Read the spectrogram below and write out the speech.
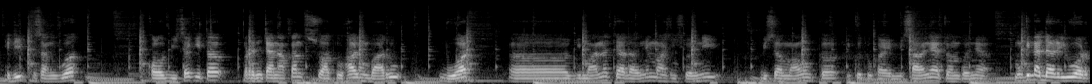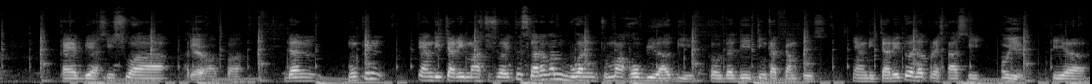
jadi pesan gua kalau bisa kita merencanakan sesuatu hal yang baru buat eh, gimana caranya mahasiswa ini bisa mau ke ikut UKM misalnya contohnya mungkin ada reward kayak beasiswa atau Yeah. apa dan mungkin yang dicari mahasiswa itu sekarang kan bukan cuma hobi lagi kalau udah di tingkat kampus yang dicari itu ada prestasi Oh iya. Iya.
